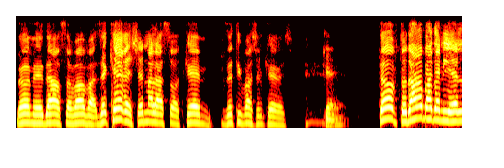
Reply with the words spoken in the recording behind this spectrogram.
לא, נהדר, סבבה. זה קרש, אין מה לעשות, כן. זה טבעה של קרש. כן. טוב, תודה רבה, דניאל.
